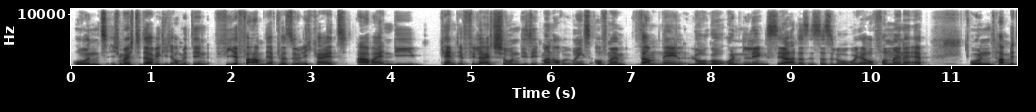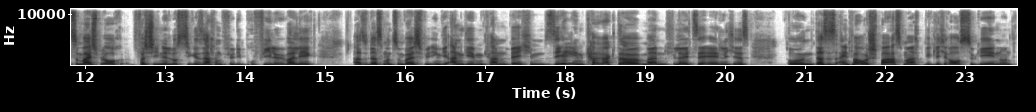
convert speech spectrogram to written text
Und ich möchte da wirklich auch mit den vier Farben der Persönlichkeit arbeiten, die kennt ihr vielleicht schon. Die sieht man auch übrigens auf meinem Thumbnail-Logo unten links. Ja, das ist das Logo ja auch von meiner App. Und habe mir zum Beispiel auch verschiedene lustige Sachen für die Profile überlegt. Also, dass man zum Beispiel irgendwie angeben kann, welchem Seriencharakter man vielleicht sehr ähnlich ist. Und dass es einfach auch Spaß macht, wirklich rauszugehen und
